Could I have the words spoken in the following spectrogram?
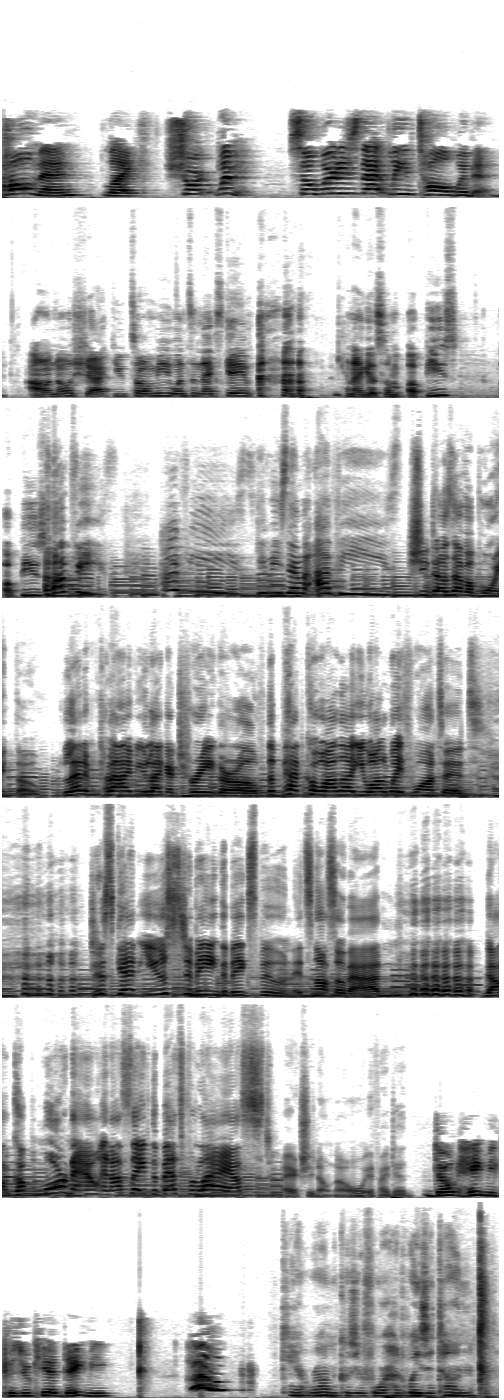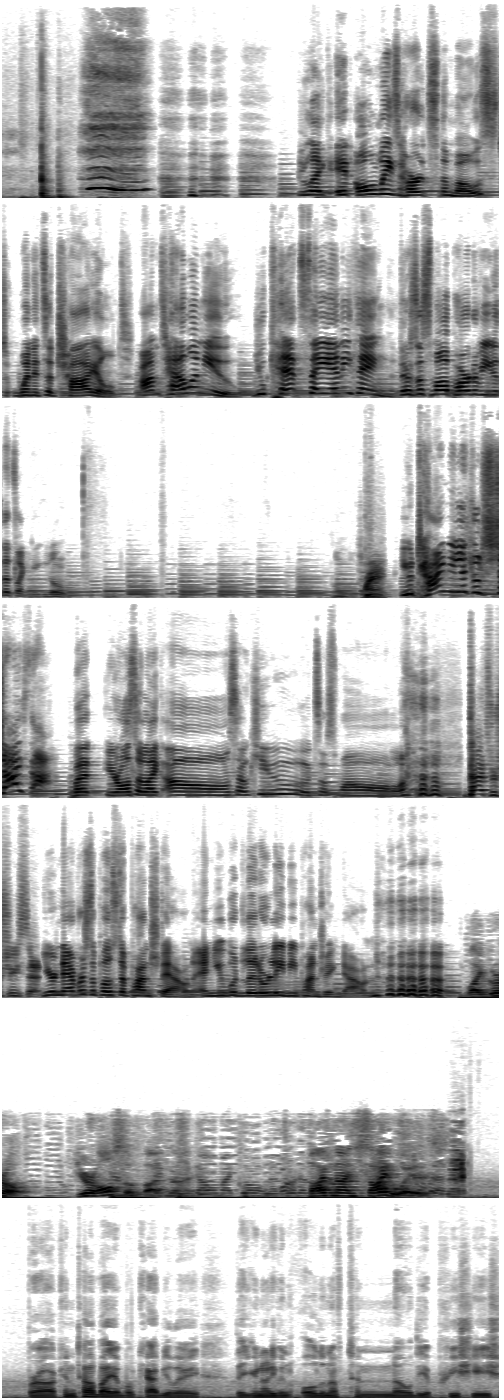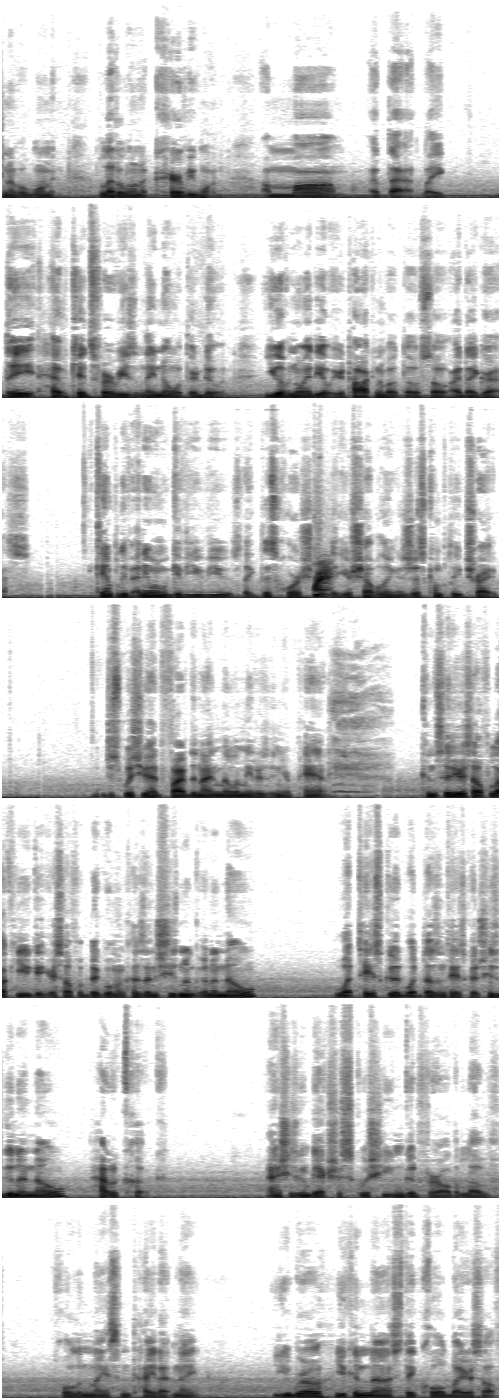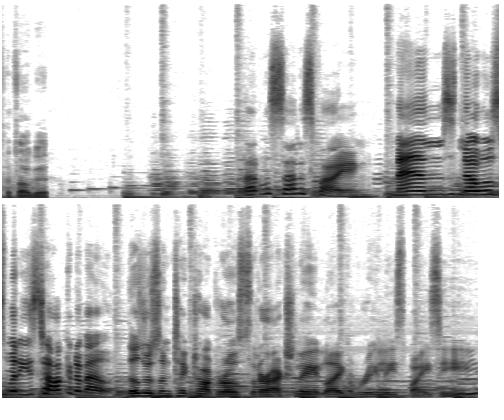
Tall men like short women. So where does that leave tall women? I don't know, Shaq. You told me when's the next game. Can I get some uppies? Uppies? Uppies! Uppies! Give me some uppies! She does have a point though. Let him climb you like a tree, girl. The pet koala you always wanted. Just get used to being the big spoon. It's not so bad. Got a couple more now, and I saved the best for last. I actually don't know if I did. Don't hate me because you can't date me. Can't run because your forehead weighs a ton. Like, it always hurts the most when it's a child. I'm telling you, you can't say anything. There's a small part of you that's like, you You tiny little shiza! But you're also like, oh, so cute, so small. That's what she said. You're never supposed to punch down, and you would literally be punching down. Like, girl, you're also 5'9. 5'9 sideways. Bro, I can tell by your vocabulary that you're not even old enough to know the appreciation of a woman, let alone a curvy one. A mom at that. Like, they have kids for a reason. They know what they're doing. You have no idea what you're talking about, though, so I digress. I can't believe anyone would give you views. Like, this horse that you're shoveling is just complete tripe. Just wish you had 5 to 9 millimeters in your pants. Consider yourself lucky you get yourself a big woman, because then she's not gonna know what tastes good, what doesn't taste good. She's gonna know how to cook. And she's gonna be extra squishy and good for all the love, holding nice and tight at night. You, bro, you can uh, stay cold by yourself. It's all good. that was satisfying. Men's knows what he's talking about. Those are some TikTok roasts that are actually like really spicy.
